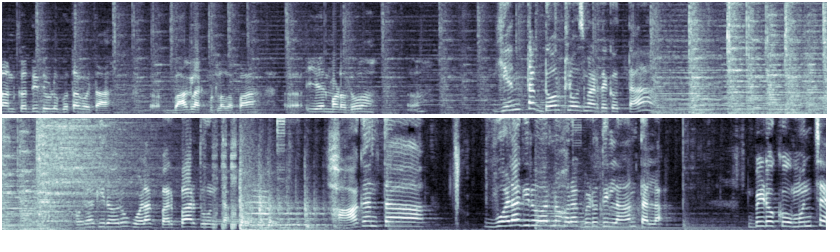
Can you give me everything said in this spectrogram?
ನಾನು ಕದ್ದಿದ್ದವಳು ಗೊತ್ತಾಗೋಯ್ತಾ? ಬಾಗ್ಲಾಕ್ಬಿಟ್ಲಲ್ಲಪ್ಪ ಏನು ಮಾಡೋದು? ಎಂತ ಡೋರ್ ಕ್ಲೋಸ್ ಮಾಡಿದೆ ಗೊತ್ತಾ? ಹೊರಗಿರೋರು ಒಳಗೆ ಬರಬಾರ್ದು ಅಂತ. ಹಾಗಂತ ಒಳಗಿರೋರನ್ನ ಹೊರಗೆ ಬಿಡೋದಿಲ್ಲ ಅಂತಲ್ಲ. ಬಿಡೋಕ್ಕೂ ಮುಂಚೆ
